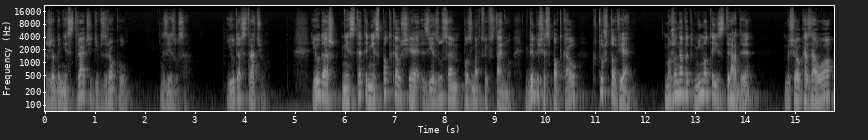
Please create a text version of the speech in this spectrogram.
żeby nie stracić wzroku z Jezusa. Judasz stracił. Judasz niestety nie spotkał się z Jezusem po zmartwychwstaniu. Gdyby się spotkał, któż to wie? Może nawet mimo tej zdrady by się okazało,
